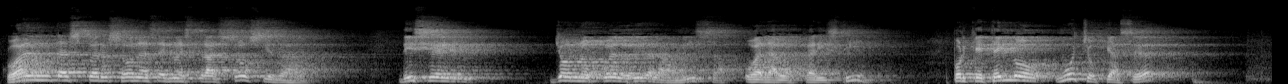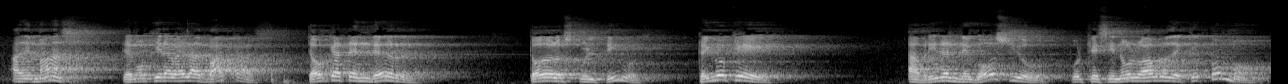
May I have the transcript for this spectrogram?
¿Cuántas personas en nuestra sociedad dicen, yo no puedo ir a la misa o a la Eucaristía porque tengo mucho que hacer? Además, tengo que ir a ver las vacas, tengo que atender todos los cultivos, tengo que abrir el negocio, porque si no lo abro, ¿de qué como?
